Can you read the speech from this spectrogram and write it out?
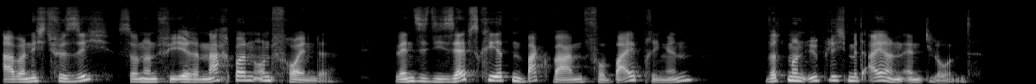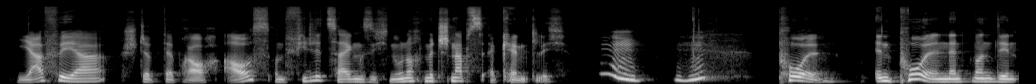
Aber nicht für sich, sondern für ihre Nachbarn und Freunde. Wenn sie die selbst kreierten Backwaren vorbeibringen, wird man üblich mit Eiern entlohnt. Jahr für Jahr stirbt der Brauch aus und viele zeigen sich nur noch mit Schnaps erkenntlich. Hm. Mhm. Polen. In Polen nennt man den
